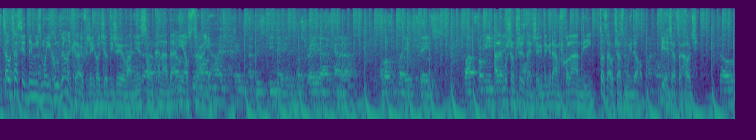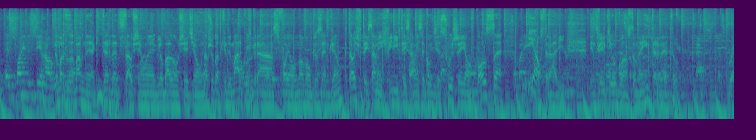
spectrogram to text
Cały czas jednymi z moich ulubionych krajów, jeżeli chodzi o DJ-owanie, są Kanada i Australia. Ale muszę przyznać, że gdy gram w Holandii, to cały czas mój dom. Wiecie o co chodzi. so it's funny to see how To bardzo zabawne, jak internet stał się e, globalną siecią. Na przykład, kiedy Markus gra swoją nową piosenkę, ktoś w tej samej chwili, w tej samej sekundzie słyszy ją w Polsce i Australii. Więc wielki ukłon w stronę internetu. That's, that's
